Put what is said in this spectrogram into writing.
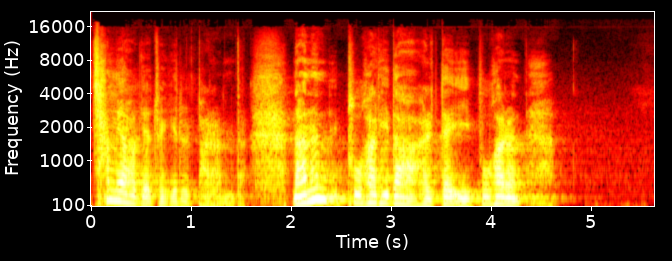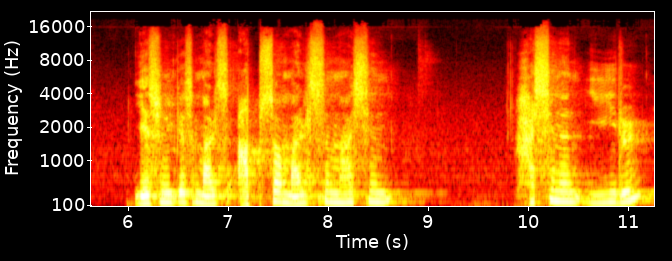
참여하게 되기를 바랍니다. 나는 부활이다 할 때 이 부활은 예수님께서 말씀, 앞서 말씀하신 하시는 일을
